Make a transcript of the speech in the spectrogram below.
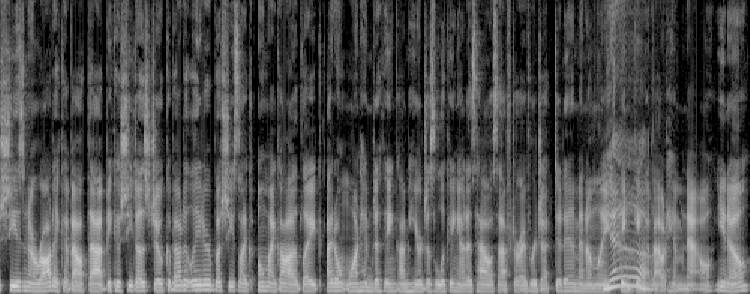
she's neurotic about that because she does joke about it later, but she's like, "Oh my god, like I don't want him to think I'm here just looking at his house after I've rejected him and I'm like thinking about him now." You know?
